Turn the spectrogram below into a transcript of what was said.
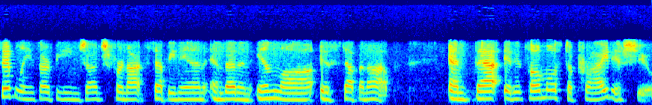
siblings are being judged for not stepping in, and then an in-law is stepping up, and that and it's almost a pride issue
